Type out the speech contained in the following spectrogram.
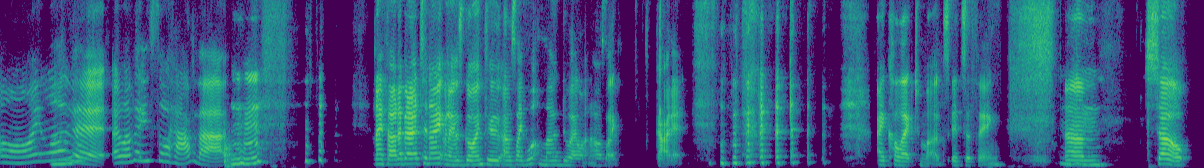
Oh, I love Mhm. it. I love that you still have that. hmm and I thought about it tonight when I was going through. I was like, "What mug do I want?" And I was like, "Got it." I collect mugs. It's a thing. Mm-hmm. Um, so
